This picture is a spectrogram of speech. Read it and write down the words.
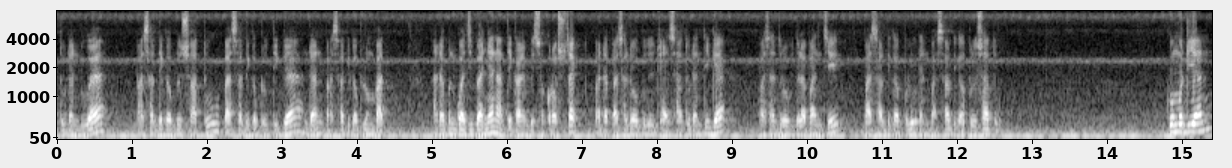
1 dan 2 pasal 31 pasal 33 dan pasal 34 adapun kewajibannya nanti kalian bisa cross check pada pasal 27 ayat 1 dan 3 pasal 28J pasal 30 dan pasal 31 kemudian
